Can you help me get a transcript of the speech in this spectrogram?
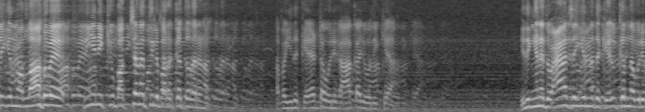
ചെയ്യുന്നു അള്ളാഹുവേ നീ എനിക്ക് ഭക്ഷണത്തിൽ പറക്കത്ത് തരണം. അപ്പൊ ഇത് കേട്ട ഒരു കാക്ക ചോദിക്ക ഇതിങ്ങനെ ദ്വാ ചെയ്യുന്നത് കേൾക്കുന്ന ഒരു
